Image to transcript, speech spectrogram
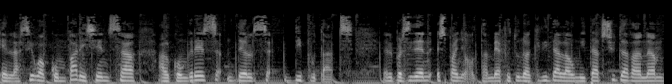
en la seva compareixença al Congrés dels Diputats. El president espanyol espanyol també ha fet una crida a la unitat ciutadana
